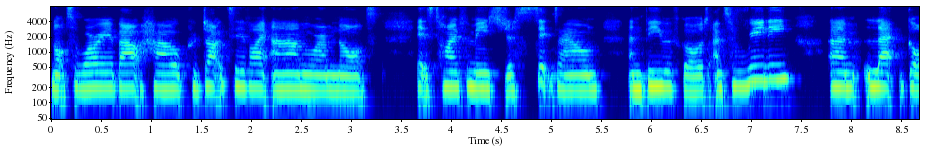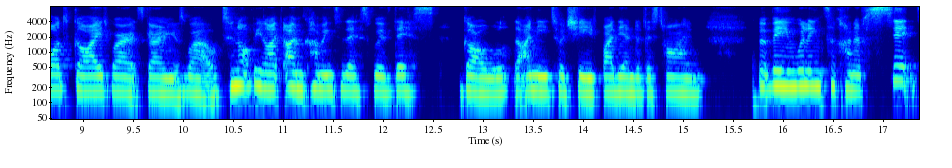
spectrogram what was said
not to worry about how productive I am or I'm not. It's time for me to just sit down and be with God and to really um, let God guide where it's going as well. To not be like, I'm coming to this with this goal that I need to achieve by the end of this time, but being willing to kind of sit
